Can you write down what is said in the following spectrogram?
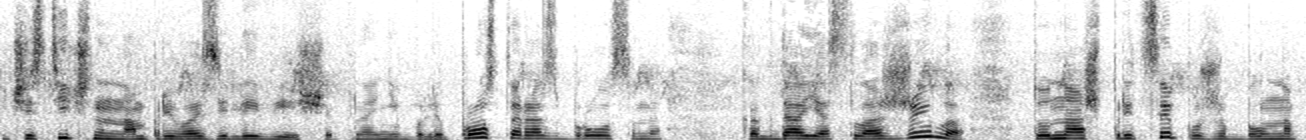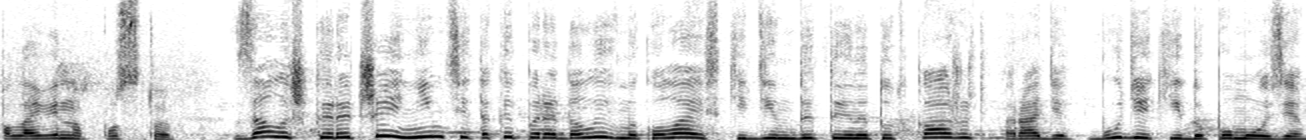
и частично нам привозили вещи. Они были просто разбросаны. Когда я сложила, то наш прицеп уже был наполовину пустой. Залишки речей німці таки передали в Миколаївський дім дитини. Тут кажуть, раді будь-якій допомозі.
